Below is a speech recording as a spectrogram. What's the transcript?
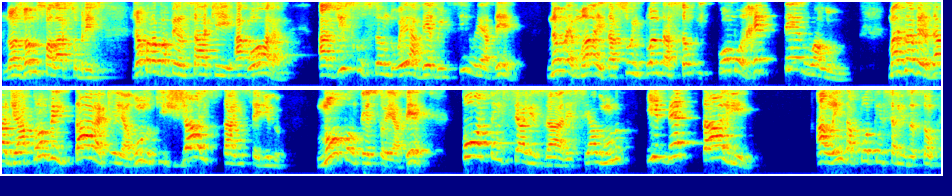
nós vamos falar sobre isso. Já parou para pensar que agora a discussão do EAD, do ensino EAD, não é mais a sua implantação e como reter o aluno, mas na verdade é aproveitar aquele aluno que já está inserido no contexto EAD, potencializar esse aluno e detalhe, além da potencialização,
